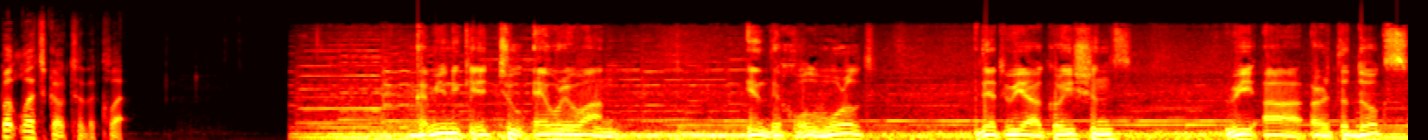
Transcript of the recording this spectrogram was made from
But let's go to the clip. Communicate to everyone in the whole world that we are Christians, we are Orthodox,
